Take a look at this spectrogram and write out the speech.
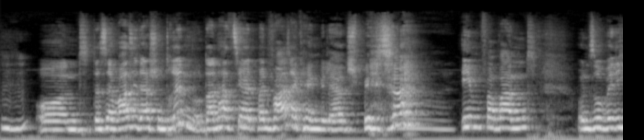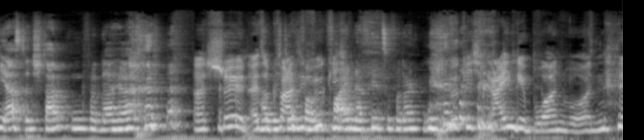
Mhm. Und deshalb war sie da schon drin. Und dann hat sie halt meinen Vater kennengelernt später Ah. im Verband. Und so bin ich erst entstanden. Von daher Ah, schön. Also quasi wirklich, Verein da viel zu verdanken. wirklich reingeboren worden. Du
